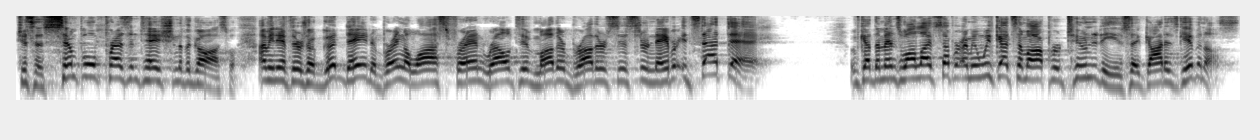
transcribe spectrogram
Just a simple presentation of the gospel. I mean, if there's a good day to bring a lost friend, relative, mother, brother, sister, neighbor, it's that day. We've got the men's wildlife supper. I mean, we've got some opportunities that God has given us.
